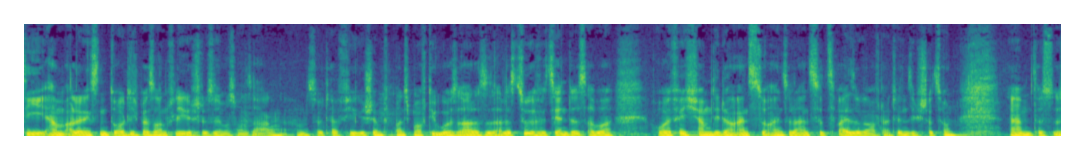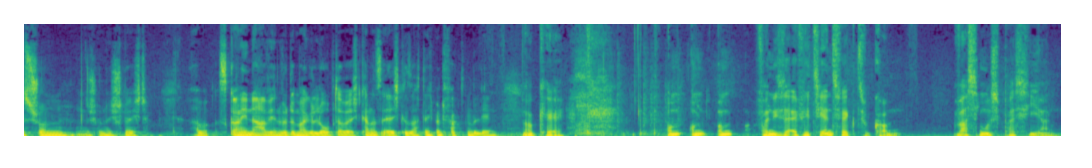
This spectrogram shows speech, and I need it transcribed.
die haben allerdings einen deutlich besseren Pflegeschlüssel, muss man sagen. Ähm, es wird ja viel geschimpft manchmal auf die USA, dass es alles zu effizient ist, aber häufig haben die da 1 zu 1 oder 1 zu 2 sogar auf einer Intensivstation. Ähm, das ist schon, schon nicht schlecht. Aber Skandinavien wird immer gelobt, aber ich kann das ehrlich gesagt nicht mit Fakten belegen. Okay. Um, um, um von dieser Effizienz wegzukommen, was muss passieren?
